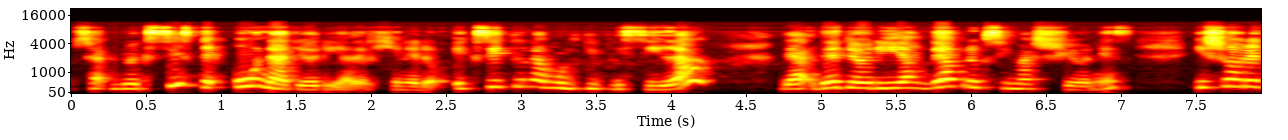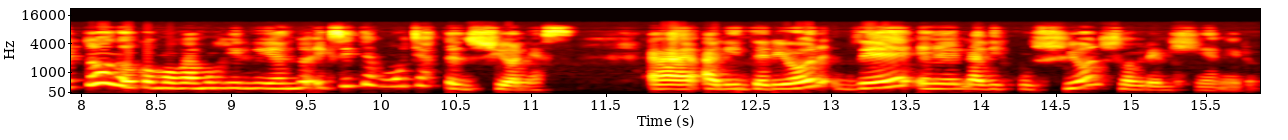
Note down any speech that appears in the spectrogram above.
O sea, no existe una teoría del género, existe una multiplicidad de, teorías, de aproximaciones y sobre todo, como vamos a ir viendo, existen muchas tensiones al interior de eh, la discusión sobre el género.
